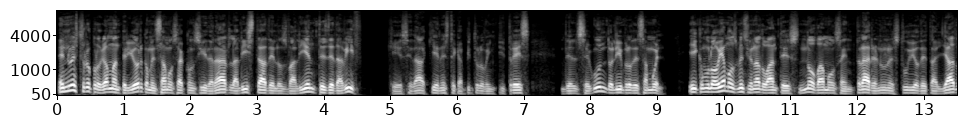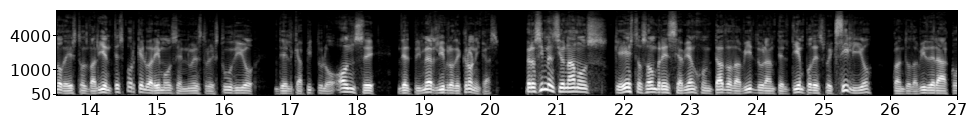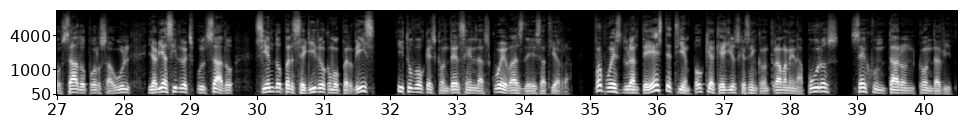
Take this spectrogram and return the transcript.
En nuestro programa anterior comenzamos a considerar la lista de los valientes de David, que se da aquí en este capítulo 23 del segundo libro de Samuel. Y como lo habíamos mencionado antes, no vamos a entrar en un estudio detallado de estos valientes porque lo haremos en nuestro estudio del capítulo 11 del primer libro de Crónicas. Pero sí mencionamos que estos hombres se habían juntado a David durante el tiempo de su exilio, cuando David era acosado por Saúl y había sido expulsado, siendo perseguido como perdiz, y tuvo que esconderse en las cuevas de esa tierra. Fue pues durante este tiempo que aquellos que se encontraban en apuros se juntaron con David.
